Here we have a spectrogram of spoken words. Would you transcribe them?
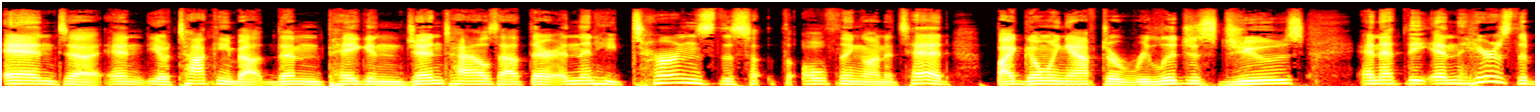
and uh, and you know talking about them pagan Gentiles out there, and then he turns this the whole thing on its head by going after religious Jews, and at the and here's the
